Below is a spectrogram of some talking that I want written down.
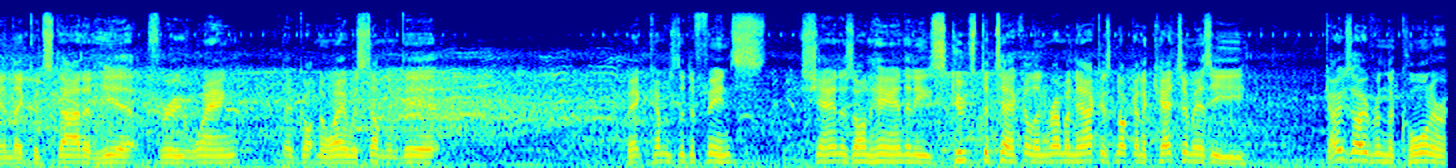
And they could start it here through Wang. They've gotten away with something there. Back comes the defence. Shan is on hand and he scoots the tackle and Ramanaka's not going to catch him as he goes over in the corner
